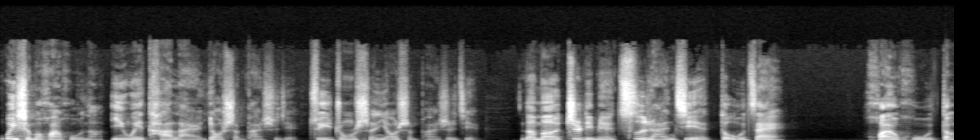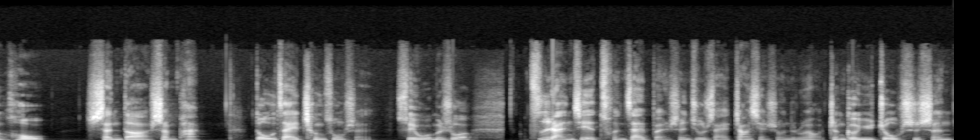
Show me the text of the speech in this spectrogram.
为什么欢呼呢？因为他来要审判世界，最终神要审判世界。那么这里面自然界都在欢呼等候神的审判，都在称颂神。所以，我们说，自然界存在本身就是在彰显神的荣耀。整个宇宙是神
